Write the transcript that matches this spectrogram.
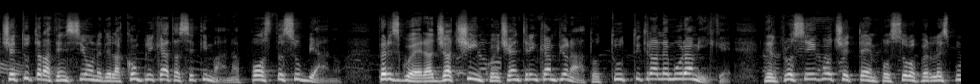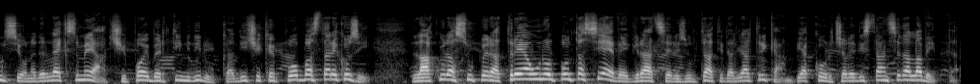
c'è tutta la tensione della complicata settimana post-Subiano. Per Sguera già 5 i centri in campionato, tutti tra le mura amiche. Nel proseguo c'è tempo solo per l'espulsione dell'ex Meacci, poi Bertini di Lucca dice che può bastare così. L'Aquila supera 3-1 il Pontassieve e grazie ai risultati dagli altri campi accorcia le distanze dalla vetta.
